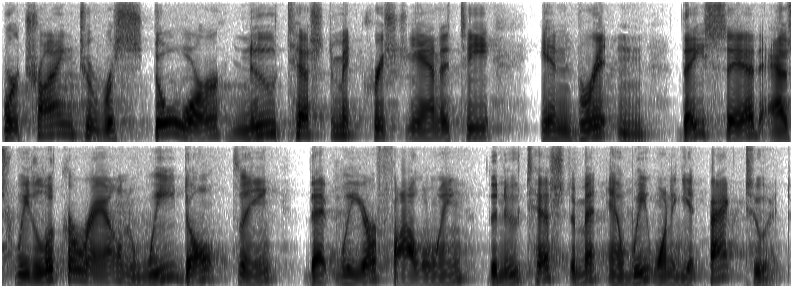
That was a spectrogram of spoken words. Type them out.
were trying to restore New Testament Christianity in Britain. They said, as we look around, we don't think that we are following the New Testament and we want to get back to it.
